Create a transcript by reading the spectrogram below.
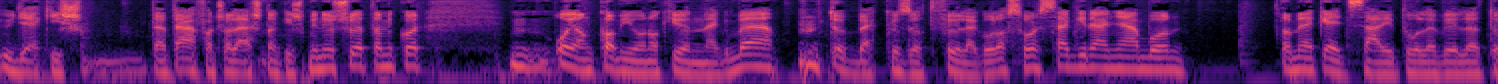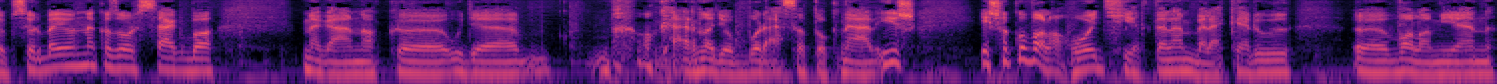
ügyek is, tehát áfacsalásnak is minősülhet, amikor olyan kamionok jönnek be, többek között főleg Olaszország irányából, amelyek egy szállítólevéllel többször bejönnek az országba, megállnak ugye akár nagyobb borászatoknál is, és akkor valahogy hirtelen belekerül valamilyen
